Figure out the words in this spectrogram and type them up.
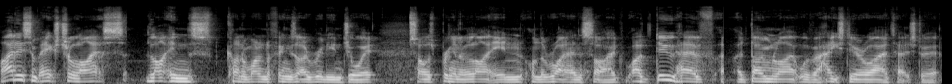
I did some extra lights. Lighting's kind of one of the things I really enjoy. So I was bringing a light in on the right hand side. I do have a dome light with a HDRI attached to it.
